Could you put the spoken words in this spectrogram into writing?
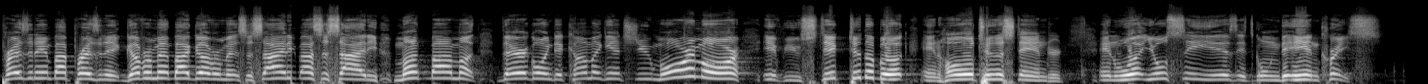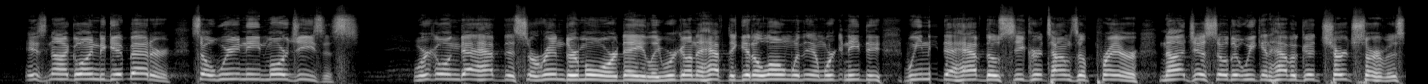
president by president, government by government, society by society, month by month. They're going to come against you more and more if you stick to the book and hold to the standard. And what you'll see is it's going to increase. It's not going to get better. So we need more Jesus. We're going to have to surrender more daily. We're going to have to get alone with Him. We need to, we need to have those secret times of prayer, not just so that we can have a good church service,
